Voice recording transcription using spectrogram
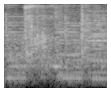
Thank you.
